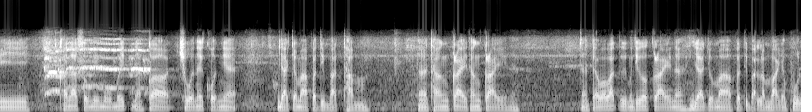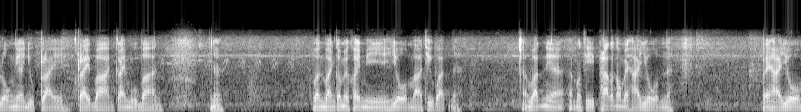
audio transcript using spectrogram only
มีคณะสงฆ์มีหมู่มิตรนะก็ชวนให้คนเนี่ยอยากจะมาปฏิบัติธรรมนะทั้งใกล้ทั้งไกลนะ แต่ว่าวัดอื่นบางทีก็ไกลนะญาติโยมมาปฏิบัติลำบากอย่างผู้หลงเนี่ยอยู่ไกลไกลบ้านไกลหมู่บ้านนะวันๆก็ไม่ค่อยมีโยมมาที่วัดนะวัดเนี่ย บางทีพระก็ต้องไปหาโยมนะไปหาโยม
